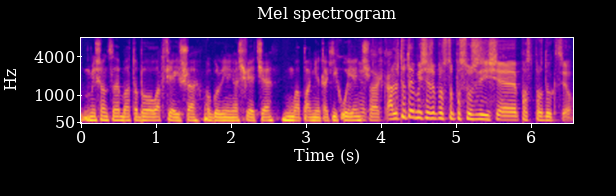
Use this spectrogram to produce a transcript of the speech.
miesiące chyba to było łatwiejsze ogólnie na świecie, łapanie takich ujęć. tak, ale tutaj myślę, że po prostu posłużyli się postprodukcją.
